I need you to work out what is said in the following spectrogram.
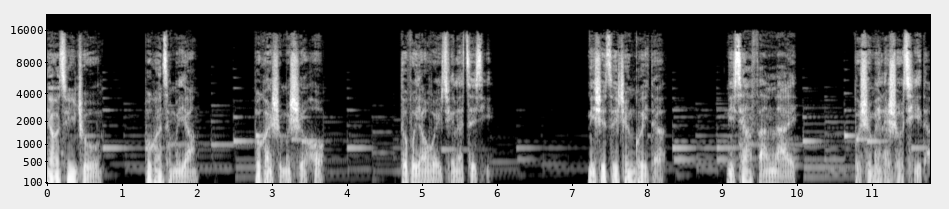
你要记住，不管怎么样，不管什么时候，都不要委屈了自己。你是最珍贵的，你下凡来，不是为了受气的。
